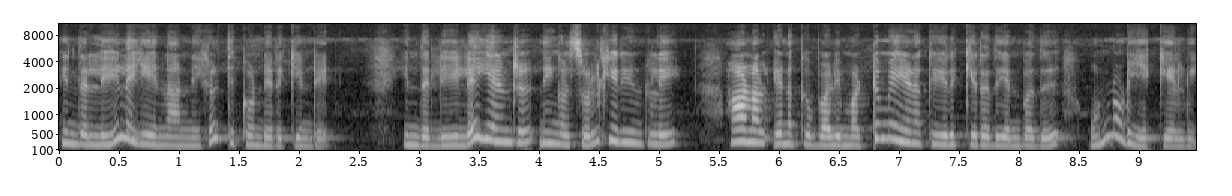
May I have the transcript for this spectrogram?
இந்த லீலையை நான் நிகழ்த்தி கொண்டிருக்கின்றேன். இந்த லீலை என்று நீங்கள் சொல்கிறீர்களே ஆனால் எனக்கு வழி மட்டுமே எனக்கு இருக்கிறது என்பது உன்னுடைய கேள்வி.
